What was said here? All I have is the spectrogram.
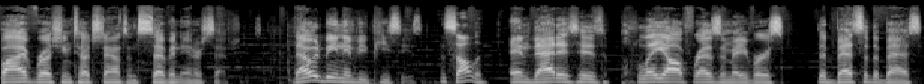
five rushing touchdowns, and seven interceptions. That would be an MVP season. That's solid. And that is his playoff resume versus the best of the best.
